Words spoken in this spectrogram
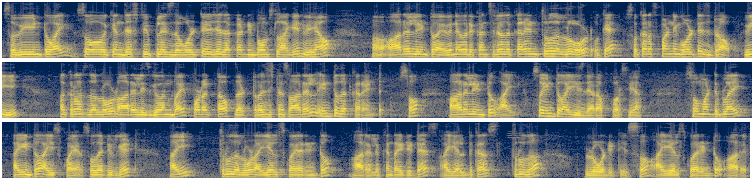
So V into I. So we can just replace the voltages according to Ohm's law again. We have uh, RL into I. Whenever you consider the current through the load, okay. So corresponding voltage drop V across the load RL is given by product of that resistance RL into that current. So RL into I. So into I is there of course here. So multiply I into I square. So that you will get I through the load IL square into RL. You can write it as IL because through the load it is. So IL square into RL.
